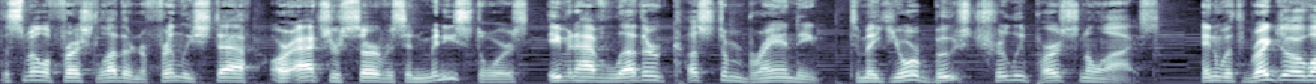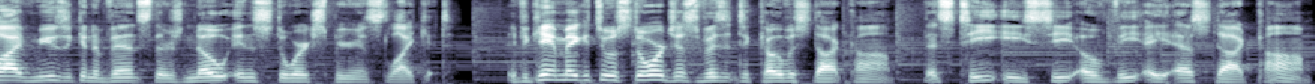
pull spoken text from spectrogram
The smell of fresh leather and a friendly staff are at your service, and many stores even have leather custom branding to make your boots truly personalized. And with regular live music and events, there's no in store experience like it. If you can't make it to a store, just visit tecovas.com. That's T E C O V A S.com.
